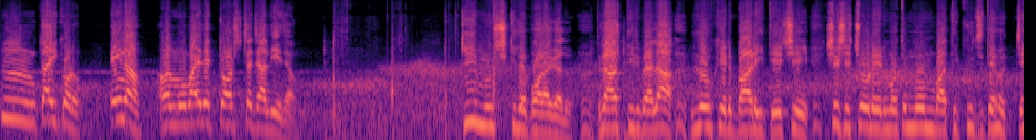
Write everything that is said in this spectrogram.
হুম, তাই করো। এই নাও, আমার মোবাইলের টর্চটা জ্বালিয়ে যাও কি মুশকিলে পড়া গেল। রাত্রির বেলা লোকের বাড়িতে এসে শেষে চোরের মতো মোমবাতি খুঁজতে হচ্ছে।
